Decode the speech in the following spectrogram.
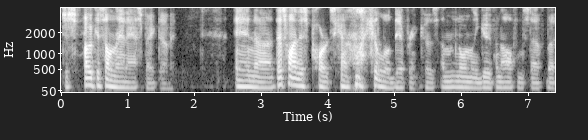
Just focus on that aspect of it and uh, that's why this part's kind of like a little different because I'm normally goofing off and stuff. But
